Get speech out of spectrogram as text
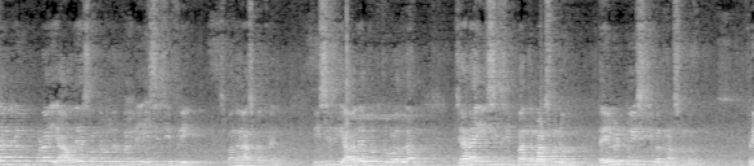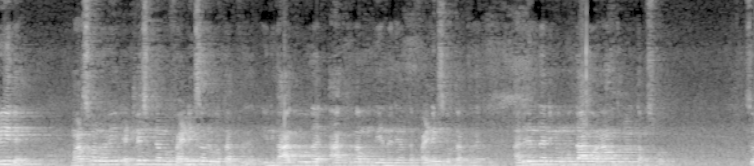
ಜನರಿಗೂ ಕೂಡ ಯಾವುದೇ ಸಂದರ್ಭದಲ್ಲಿ E C G free Spandana ಆಸ್ಪತ್ರೆಯಲ್ಲಿ. ಇ ಸಿ ಜಿ ಯಾವುದೇ ದುಡ್ಡು ತಗೊಳ್ಳಲ್ಲ ಜನ ಇ ಸಿ ಜಿ ಬಂದ್ ಮಾಡಿಸ್ಕೊಂಡು ಹೋಗಿ. ದಯವಿಟ್ಟು ಇ ಸಿ ಜಿ ಬಂದ್ ಮಾಡಿಸ್ಕೊಂಡು ಹೋಗಿ. ಫ್ರೀ ಇದೆ. ಮಾಡಿಸ್ಕೊಂಡು ಹೋಗಿ ಅಟ್ಲೀಸ್ಟ್ ನಮ್ಗೆ ಫೈಂಡಿಂಗ್ಸ್ ಅದು ಗೊತ್ತಾಗ್ತದೆ. ನಿಮ್ಗೆ ಆಗ್ಬೋದ, ಆಗ್ತದ, ಮುಂದೆ ಏನಿದೆ ಅಂತ ಫೈಂಡಿಂಗ್ಸ್ ಗೊತ್ತಾಗ್ತದೆ. ಅದರಿಂದ ನಿಮಗೆ ಮುಂದೆ ಅನಾಹುತಗಳು ತಪ್ಪಿಸ್ಬೋದು. ಸೊ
